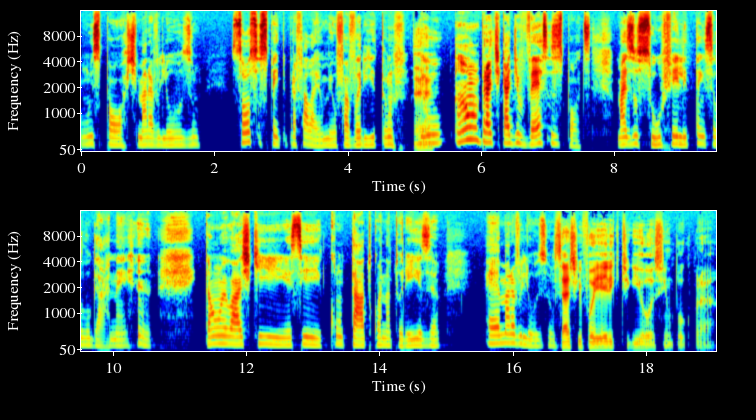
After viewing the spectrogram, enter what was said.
um esporte maravilhoso. Sou suspeita para falar, é o meu favorito. É? Eu amo praticar diversos esportes, mas o surf ele tem seu lugar, né? Então eu acho que esse contato com a natureza é maravilhoso. Você acha que foi ele que te guiou assim um pouco para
